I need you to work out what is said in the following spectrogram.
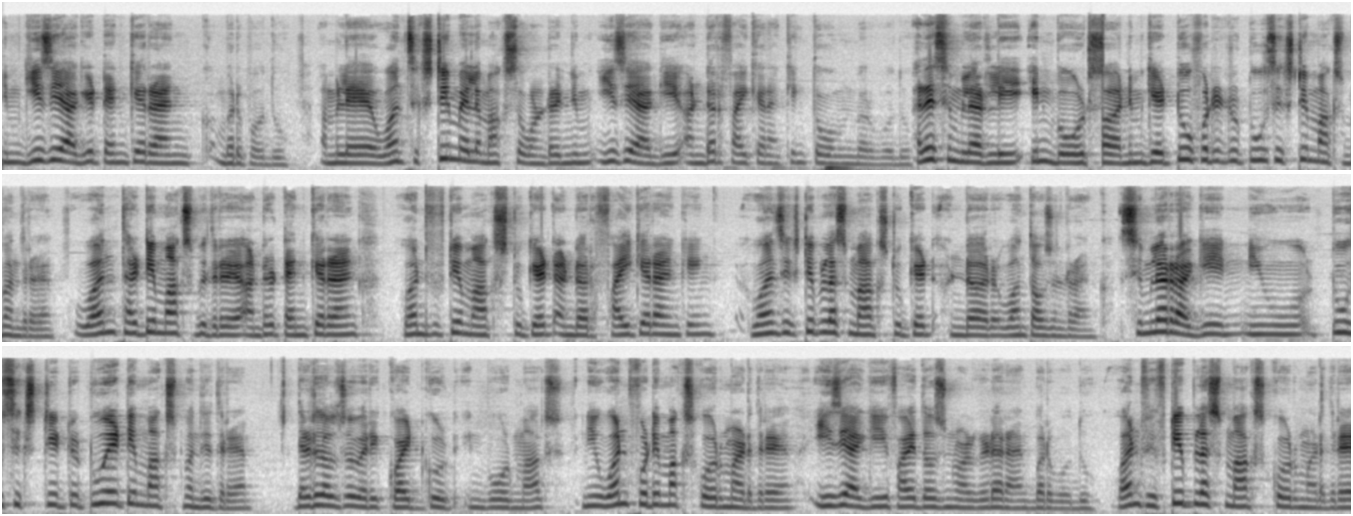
ನಿಮ್ಗೆ ಈಸಿಯಾಗಿ ಟೆನ್ ಕೆ ರ್ಯಾಂಕ್ ಬರ್ಬೋದು. ಆಮೇಲೆ ಒನ್ ಸಿಕ್ಸ್ಟಿ ಮೇಲೆ ಮಾರ್ಕ್ಸ್ ತೊಗೊಂಡ್ರೆ ನಿಮ್ಗೆ ಈಸಿಯಾಗಿ ಅಂಡರ್ ಫೈವ್ ಕೆ ರ್ಯಾಂಕಿಂಗ್ ತೊಗೊಂಡ್ ಬರ್ಬೋದು. ಅದೇ ಸಿಮಿಲರ್ಲಿ ಇನ್ ಬೋರ್ಡ್ಸ್ ನಿಮಗೆ two forty to two sixty marks ಬಂದರೆ ಒನ್ ಥರ್ಟಿ ಮಾರ್ಕ್ಸ್ ಬಿದ್ದರೆ under ten K rank one fifty marks to get under five K ranking one sixty plus marks to get under one thousand rank similar ಆಗಿ ನೀವು two sixty to two eighty marks ಬಂದಿದ್ರೆ that is also very quite good in board marks ನೀವು ಒನ್ ಫೋರ್ಟಿ ಮಾರ್ಕ್ಸ್ ಸ್ಕೋರ್ ಮಾಡಿದ್ರೆ ಈಸಿಯಾಗಿ ಫೈವ್ ತೌಸಂಡ್ ಒಳಗಡೆ ರ್ಯಾಂಕ್ ಬರ್ಬೋದು. One fifty plus marks score ಮಾಡಿದ್ರೆ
